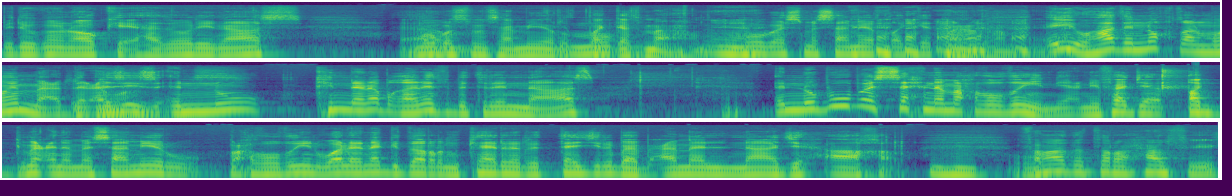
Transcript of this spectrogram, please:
بدأوا يقولون أوكي هذول ناس مو بس مسامير مو- طقت معهم إيه. مو بس مسامير طقت معهم إيه. أيوه هذه النقطة المهمة عبد العزيز. إنه كنا نبغى نثبت للناس إنه مو بس إحنا محظوظين يعني فجأة طق معنا مسامير ومحظوظين ولا نقدر نكرر التجربة بعمل ناجح آخر مهم. وهذا ترى حال في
